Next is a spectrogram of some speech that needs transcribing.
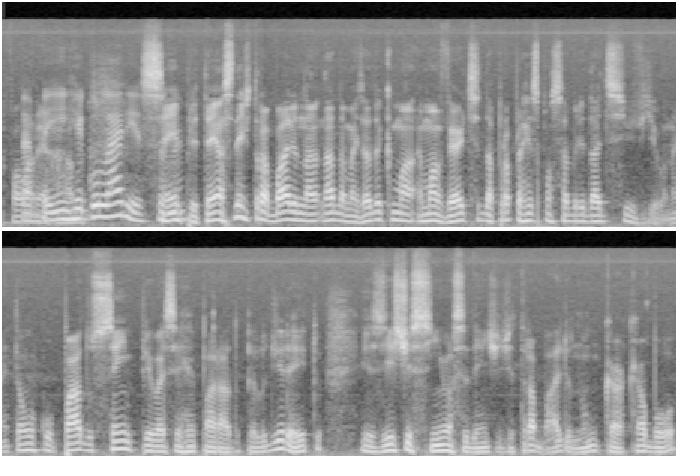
Está bem errado. irregular isso. Né? Sempre né? tem. Acidente de trabalho nada mais é do que uma, é uma vértice da própria responsabilidade civil. Né? Então o culpado sempre vai ser reparado pelo direito. Existe sim o acidente de trabalho, nunca acabou.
